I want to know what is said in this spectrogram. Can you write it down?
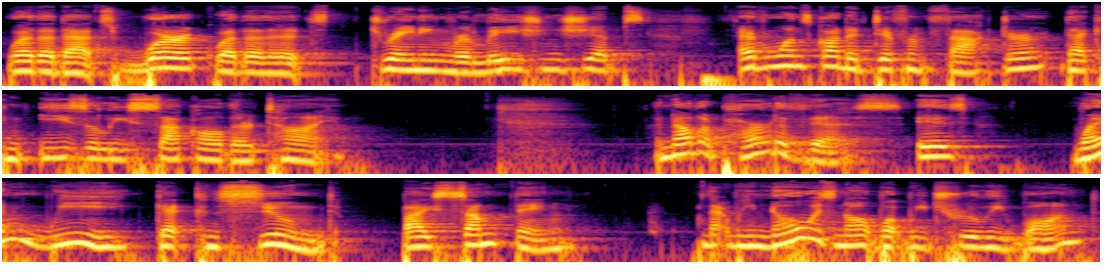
whether that's work, whether it's draining relationships. Everyone's got a different factor that can easily suck all their time. Another part of this is when we get consumed by something that we know is not what we truly want.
